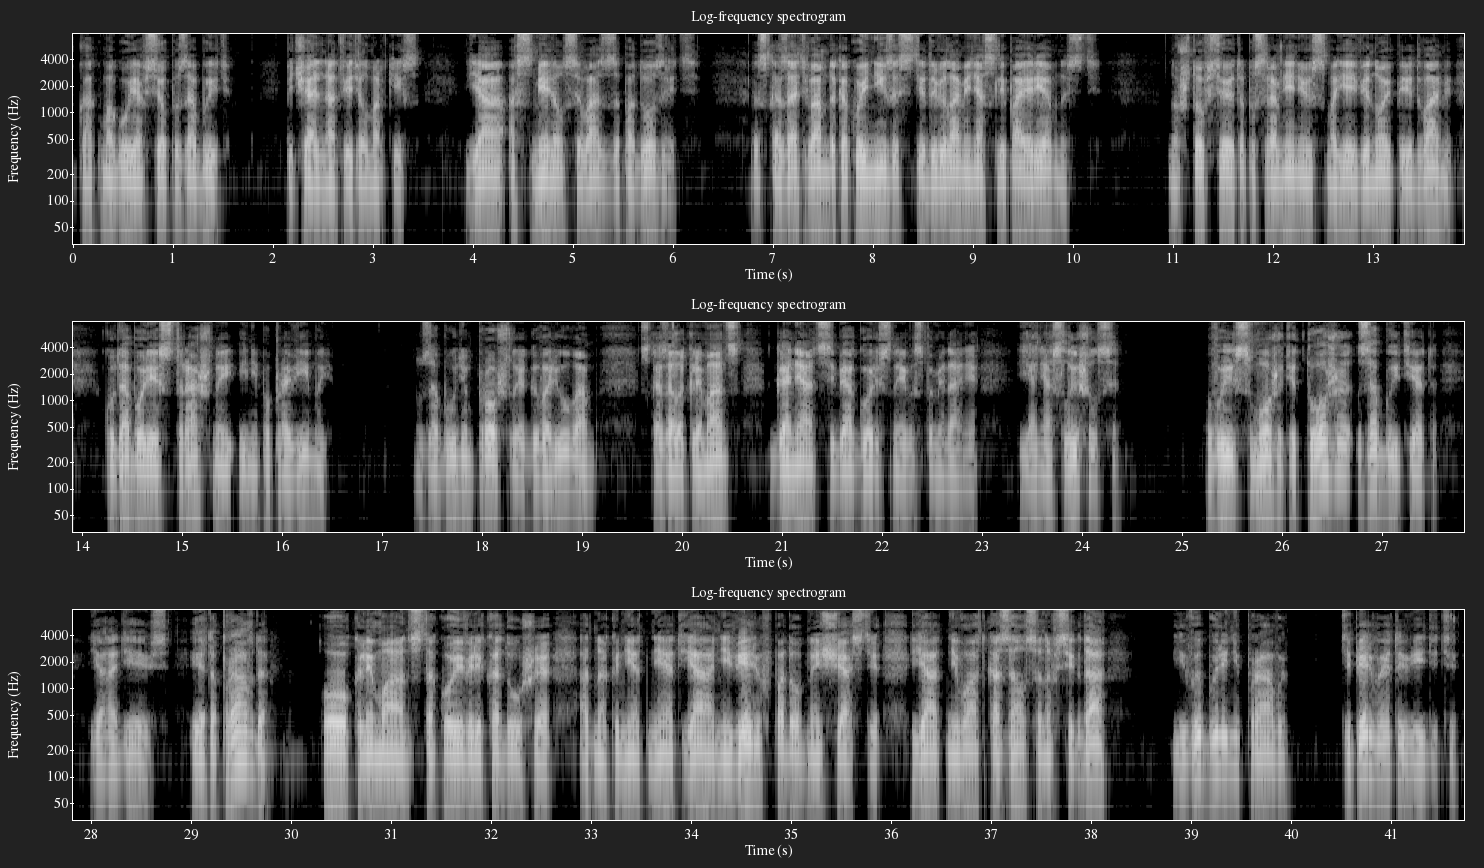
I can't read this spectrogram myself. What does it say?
как могу я все позабыть? — печально ответил маркиз. — Я осмелился вас заподозрить сказать вам, до какой низости довела меня слепая ревность. Но что все это по сравнению с моей виной перед вами, куда более страшной и непоправимой? Ну, забудем прошлое, говорю вам, — сказала Клеманс, гоня от себя горестные воспоминания. Я не ослышался. Вы сможете тоже забыть это, я надеюсь. И это правда? — о, Клеманс, такое великодушие! Однако нет, нет, я не верю в подобное счастье. Я от него отказался навсегда, и вы были неправы. Теперь вы это видите.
